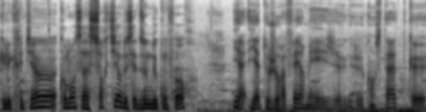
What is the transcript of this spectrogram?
que les chrétiens commencent à sortir de cette zone de confort? Il y, a, il y a toujours à faire, mais je, je constate que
